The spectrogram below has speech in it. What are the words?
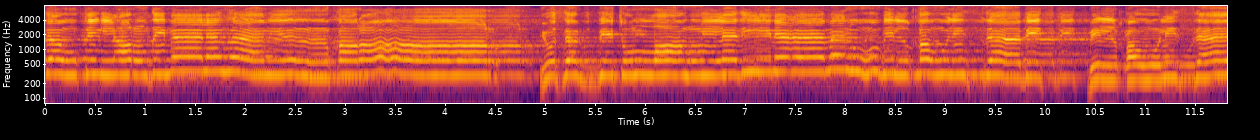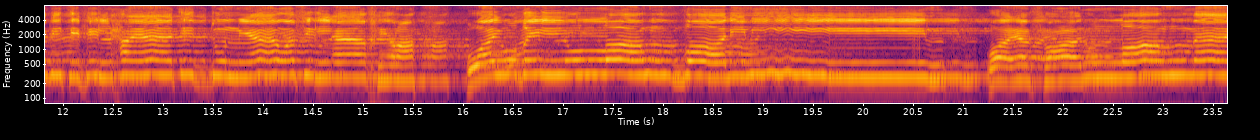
فوق الأرض ما لها من قرار. يثبت الله الذين آمنوا له بالقول الثابت بالقول الثابت في الحياة الدنيا وفي الآخرة. ويضل الله الظالمين. ويفعل الله ما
